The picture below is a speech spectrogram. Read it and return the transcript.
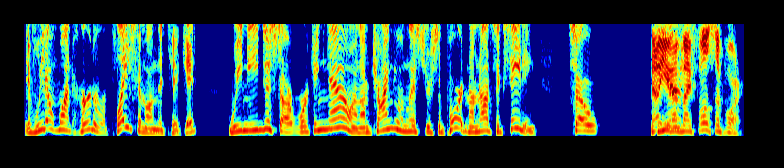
if we don't want her to replace him on the ticket, we need to start working now. And I'm trying to enlist your support, and I'm not succeeding. So no, you have my full support.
